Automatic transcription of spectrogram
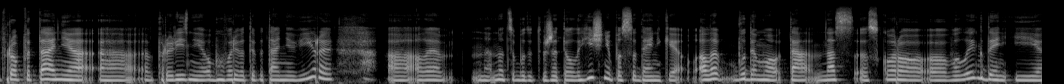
про питання, е, про різні обговорювати питання віри, е, але ну, це будуть вже теологічні посаденьки, але будемо, та, в нас скоро е, Великдень, і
